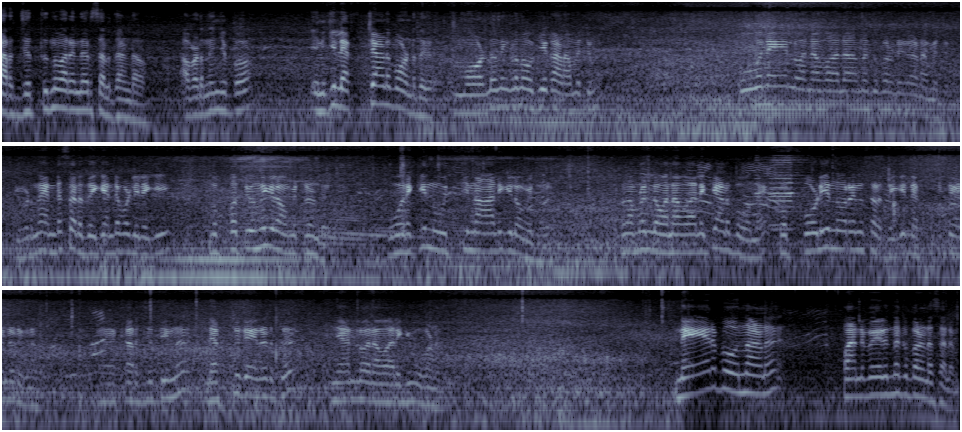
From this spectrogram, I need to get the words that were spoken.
കർജത്ത് എന്ന് പറയുന്ന ഒരു സ്ഥലത്തുണ്ടാവും അവിടെ നിന്ന് ഇപ്പോൾ എനിക്ക് ലെഫ്റ്റാണ് പോകേണ്ടത്. മുകളിൽ നിങ്ങൾ നോക്കിയാൽ കാണാൻ പറ്റും. പൂനെ ലോനവാല എന്നൊക്കെ പറഞ്ഞിട്ട് കാണാൻ പറ്റും. ഇവിടുന്ന് എന്റെ സ്ഥലത്തേക്ക് എന്റെ പള്ളിയിലേക്ക് മുപ്പത്തിയൊന്ന് കിലോമീറ്റർ ഉണ്ട്. പൂനയ്ക്ക് നൂറ്റി നാല് കിലോമീറ്റർ അപ്പോൾ നമ്മൾ ലോനവാലയ്ക്കാണ് പോകുന്നത് കൊപ്പോളി എന്ന് പറയുന്ന സ്ഥലത്തേക്ക് ലെഫ്റ്റ് ടേൺ എടുക്കണം. കർജത്തിൽ നിന്ന് ലെഫ്റ്റ് ടേൺ എടുത്ത് ഞാൻ ലോനവാലയ്ക്ക് പോവാണ്. നേരെ പോകുന്നതാണ് പനവേരെന്നൊക്കെ പറയുന്ന സ്ഥലം.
